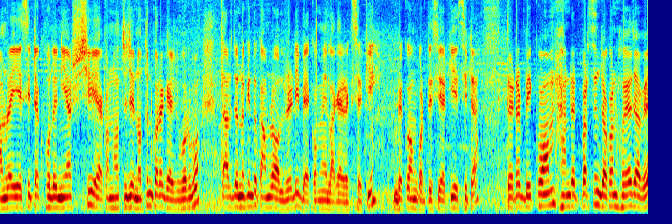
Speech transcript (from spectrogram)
আমরা এই এসিটা খুলে নিয়ে আসছি, এখন হচ্ছে যে নতুন করে গ্যাস ভরবো, তার জন্য কিন্তু আমরা অলরেডি বেকমে লাগাই রাখছি আর কি। বেকম করতেছি আর কি এসিটা তো এটার বেকম হান্ড্রেড পার্সেন্ট যখন হয়ে যাবে,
